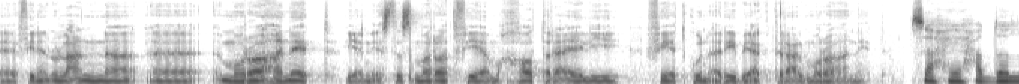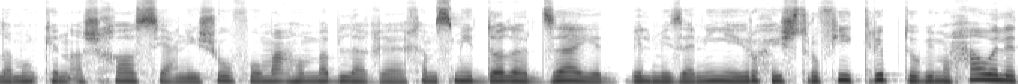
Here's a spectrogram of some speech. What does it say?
آه، فينا نقول عنها آه، مراهنات يعني استثمارات فيها مخاطر عالية فيها تكون قريبة أكثر على المراهنات. صحيح عبد الله ممكن أشخاص يعني يشوفوا معهم مبلغ 500 دولار زايد بالميزانية يروحوا يشتروا فيه كريبتو بمحاولة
